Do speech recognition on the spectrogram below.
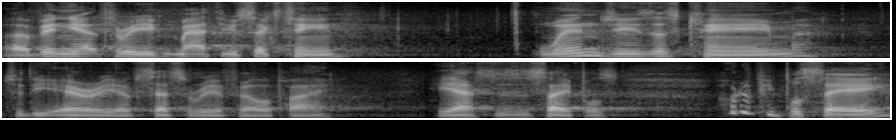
Uh, vignette 3, Matthew 16. When Jesus came to the area of Caesarea Philippi, he asked his disciples, Who do people say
